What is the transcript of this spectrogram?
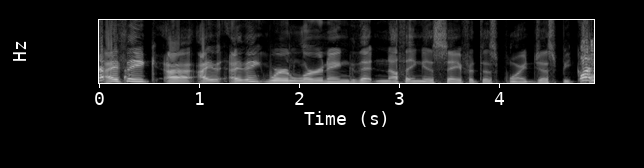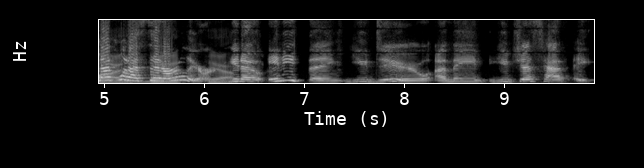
I think, uh, I, I think we're learning that nothing is safe at this point, just because. Well, that's what I said but- earlier. yeah. You know, anything you do, I mean, you just have a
